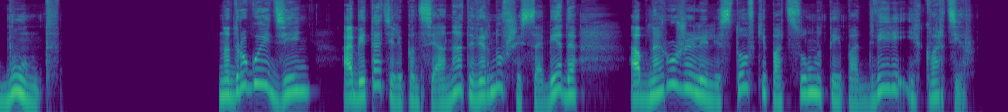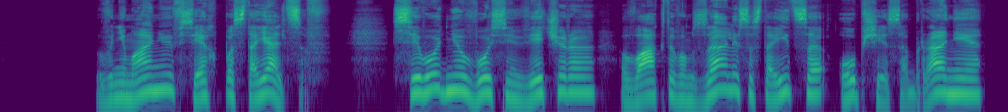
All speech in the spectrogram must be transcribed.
бунт. На другой день обитатели пансионата, вернувшись с обеда, обнаружили листовки, подсунутые под двери их квартир. «Вниманию всех постояльцев! Сегодня в восемь вечера в актовом зале состоится общее собрание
